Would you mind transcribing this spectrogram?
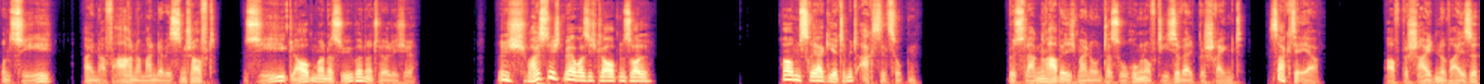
Und Sie, ein erfahrener Mann der Wissenschaft, Sie glauben an das Übernatürliche. Ich weiß nicht mehr, was ich glauben soll. Holmes reagierte mit Achselzucken. Bislang habe ich meine Untersuchungen auf diese Welt beschränkt, sagte er. Auf bescheidene Weise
